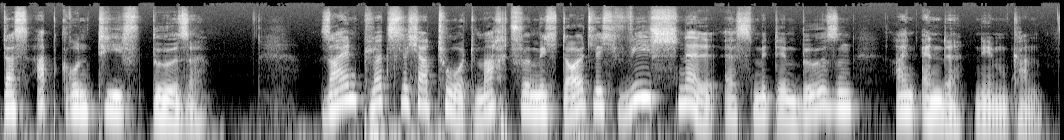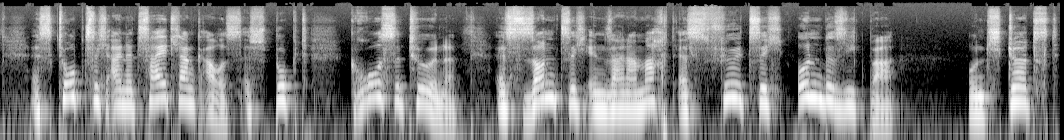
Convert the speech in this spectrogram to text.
das abgrundtief Böse. Sein plötzlicher Tod macht für mich deutlich, wie schnell es mit dem Bösen ein Ende nehmen kann. Es tobt sich eine Zeit lang aus, es spuckt große Töne, es sonnt sich in seiner Macht, es fühlt sich unbesiegbar und stürzt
